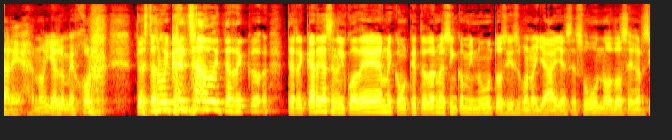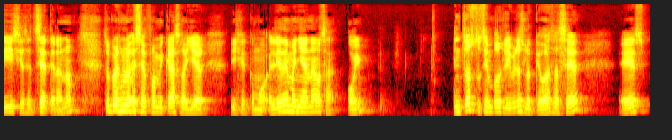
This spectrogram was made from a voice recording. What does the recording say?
tarea, ¿no? Y a lo mejor te estás muy cansado y te, te recargas en el cuaderno y como que te duermes cinco minutos y dices, bueno, ya, ya haces uno o dos ejercicios, etcétera, ¿no? Entonces, por ejemplo, ese fue mi caso ayer. Dije, como el día de mañana, o sea, hoy, en todos tus tiempos libres lo que vas a hacer es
